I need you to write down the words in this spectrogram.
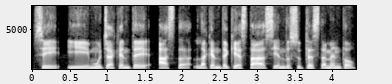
Sí, y mucha gente, hasta la gente que está haciendo su testamento,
